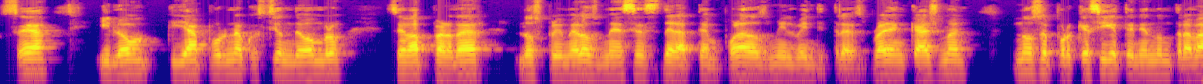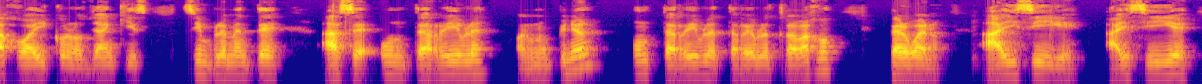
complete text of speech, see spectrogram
sea, y luego ya por una cuestión de hombro se va a perder los primeros meses de la temporada 2023. Brian Cashman, no sé por qué sigue teniendo un trabajo ahí con los Yankees, simplemente hace un terrible, en mi opinión, un terrible, terrible trabajo, pero bueno, ahí sigue, ahí sigue.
